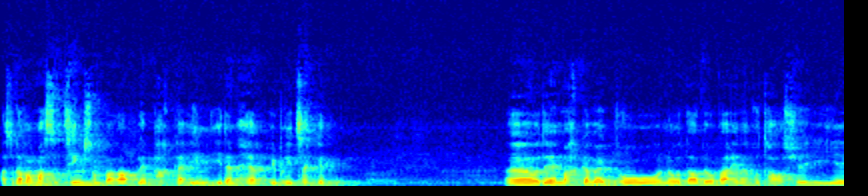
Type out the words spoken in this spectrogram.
Altså, det var masse ting som bare ble pakka inn i denne hybridsekken. Eh, og Det merka meg på når det da var en reportasje i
